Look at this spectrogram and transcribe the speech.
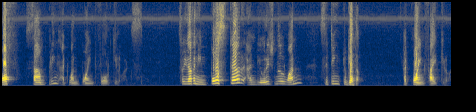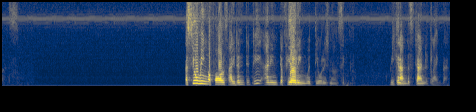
of sampling at 1.4 kilohertz. So, you have an imposter and the original one sitting together at 0.5 kilohertz. Assuming a false identity and interfering with the original signal, we can understand it like that.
